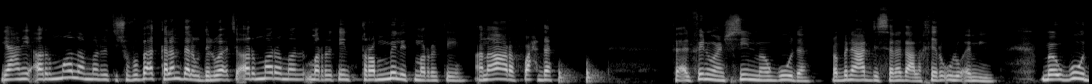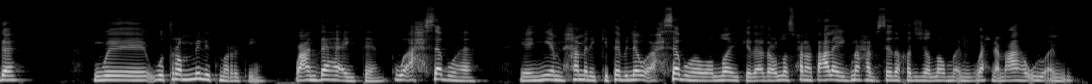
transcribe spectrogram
يعني أرملة مرتين شوفوا بقى الكلام ده لو دلوقتي أرملة مر- مرتين ترملت مرتين. أنا أعرف واحدة في 2020 موجودة. ربنا يعدي السنة دي على خير قولوا آمين. موجودة و... وترملت مرتين وعندها أيتام وأحسبها. يعني هي من حمل الكتاب الله وأحسبها والله كده. أدعو الله سبحانه وتعالى يجمعها بالسيده خديجة اللهم آمين. وإحنا معاها قولوا آمين.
